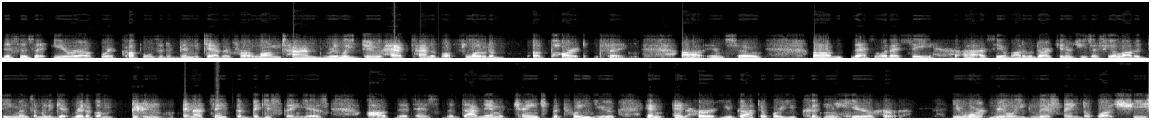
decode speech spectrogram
this is an era where couples that have been together for a long time really do have kind of a float of apart thing. Uh, and so um, that's what I see. Uh, I see a lot of dark energies. I see a lot of demons. I'm going to get rid of them. and I think the biggest thing is uh, that as the dynamic changed between you and, and her, you got to where you couldn't hear her. You weren't really listening to what she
